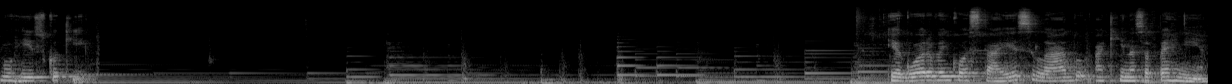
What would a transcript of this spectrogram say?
no risco aqui. E agora eu vou encostar esse lado aqui nessa perninha.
